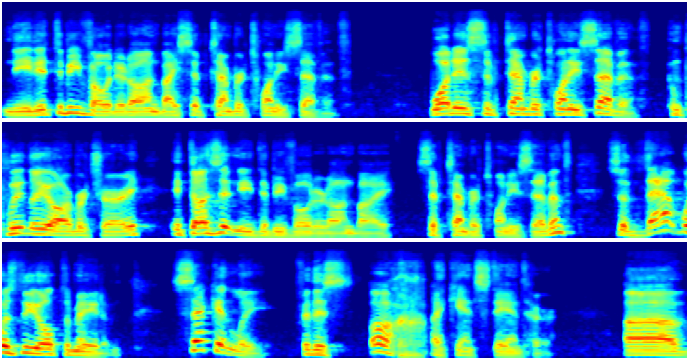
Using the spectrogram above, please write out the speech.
needed to be voted on by September 27th. What is September 27th? Completely arbitrary. It doesn't need to be voted on by September 27th. So that was the ultimatum. Secondly, for this, ugh, I can't stand her. Uh,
